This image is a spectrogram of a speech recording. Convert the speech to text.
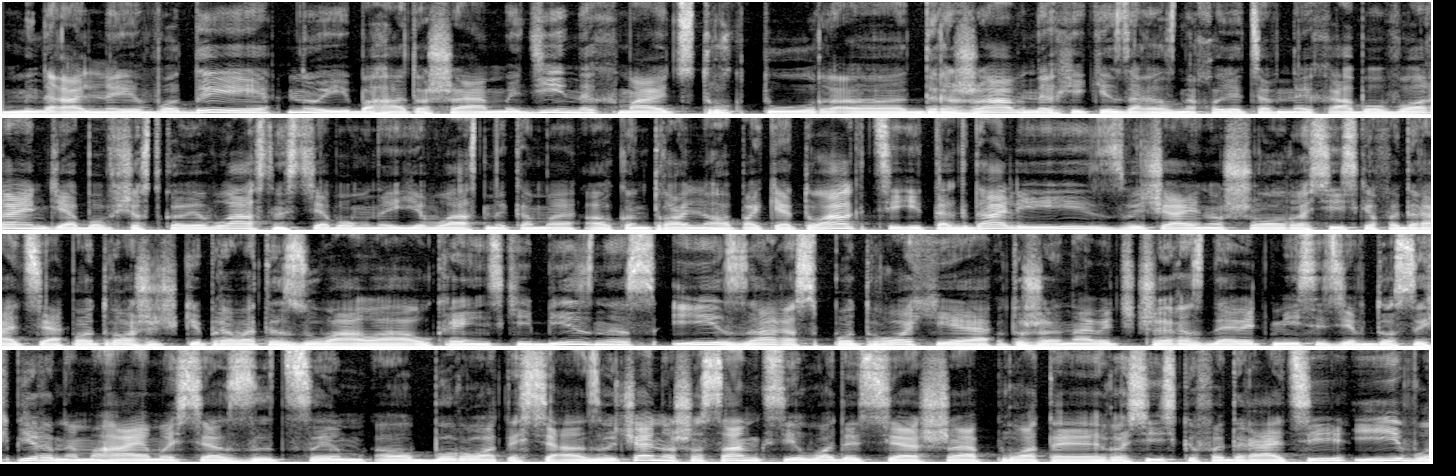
мінеральної води. Ну і багато ще медійних мають структур е, державних, які зараз знаходяться в них або в оренді, або в частковій власності, або вони є власниками е, контрольного пакету акцій і так далі. І звичайно, що Російська Федерація потрошечки приватизувала український бізнес, і зараз потрохи, от уже навіть через 9 місяців до сих пір намагаємося з цим боротися. Звичайно, що санкції вводяться ще проти Російської Федерації, і вони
